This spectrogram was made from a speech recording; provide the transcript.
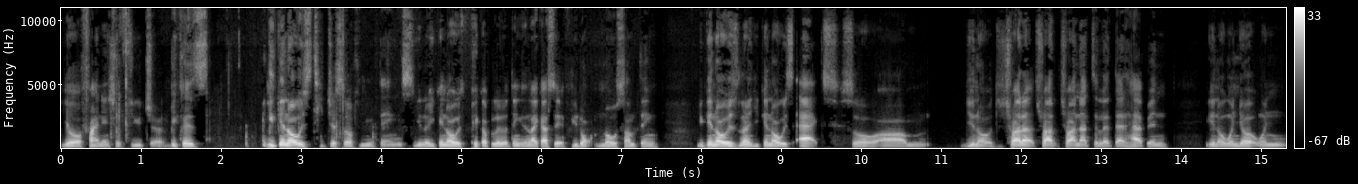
your financial future because you can always teach yourself new things. You know, you can always pick up little things. And like I said, if you don't know something, you can always learn. You can always ask. So um, you know, try to try try not to let that happen. You know, when you're when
